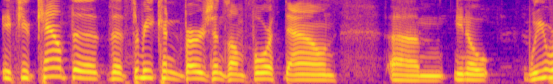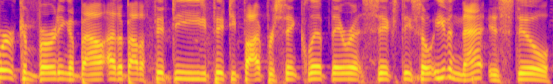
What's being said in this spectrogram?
if you count the the three conversions on fourth down, um, you know, we were converting about at about a 50 55% clip. They were at 60 so even that is still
